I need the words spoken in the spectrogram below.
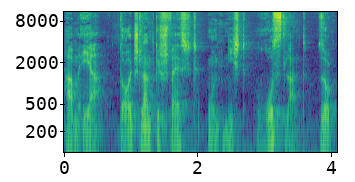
haben eher Deutschland geschwächt und nicht Russland. So.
